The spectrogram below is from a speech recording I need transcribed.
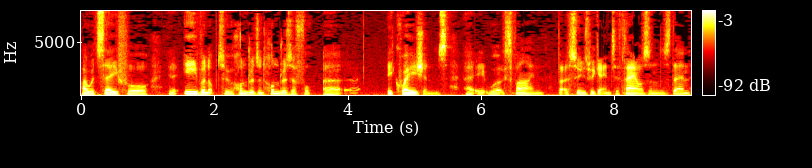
I would say for you know, even up to hundreds and hundreds of uh, equations uh, it works fine. But as soon as we get into thousands then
